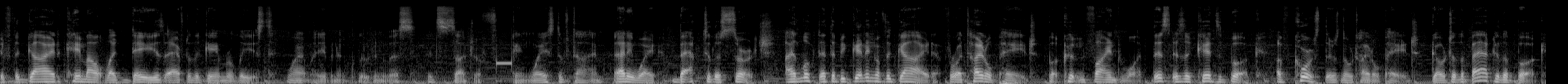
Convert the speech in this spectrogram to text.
if the guide came out like days after the game released? Why am I even including this? It's such a fucking waste of time. Anyway, back to the search. I looked at the beginning of the guide for a title page, but couldn't find one. This is a kid's book. Of course there's no title page. Go to the back of the book.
